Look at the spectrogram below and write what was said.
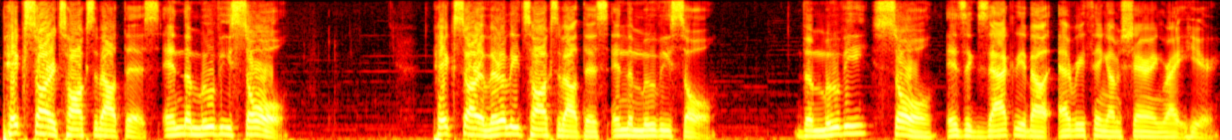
Pixar talks about this in the movie Soul. Pixar literally talks about this in the movie Soul. The movie Soul is exactly about everything I'm sharing right here.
